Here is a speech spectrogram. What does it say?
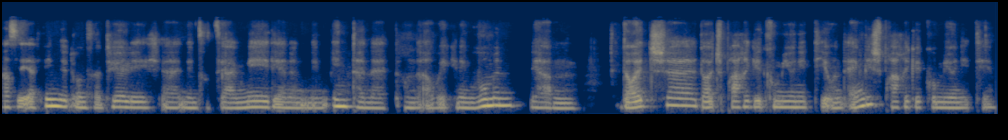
Also ihr findet uns natürlich äh, in den sozialen Medien, im Internet unter Awakening Woman. Wir haben deutsche, deutschsprachige Community und englischsprachige Community.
